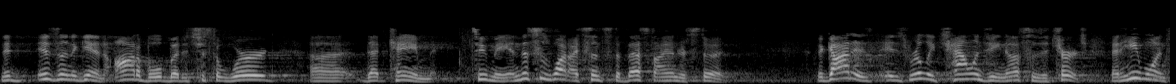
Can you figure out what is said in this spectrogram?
And it isn't, again, audible, but it's just a word uh, that came to me. And this is what I sense the best I understood. That God is, is really challenging us as a church, that He wants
